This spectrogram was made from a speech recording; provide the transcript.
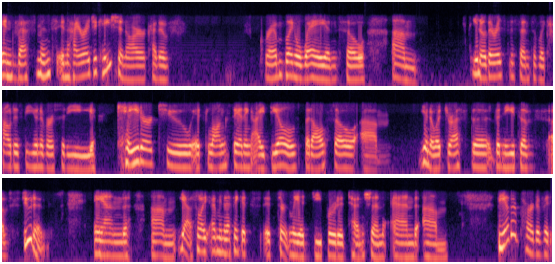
investments in higher education are kind of scrambling away, and so. Um, you know, there is the sense of like, how does the university cater to its longstanding ideals, but also, um, you know, address the, the needs of, of students. And um, yeah, so I, I mean, I think it's it's certainly a deep rooted tension, and um, the other part of it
